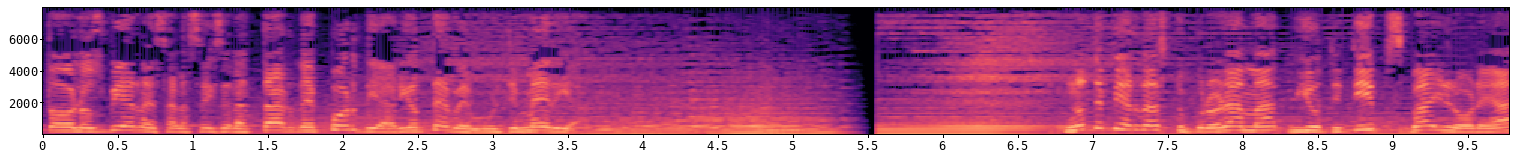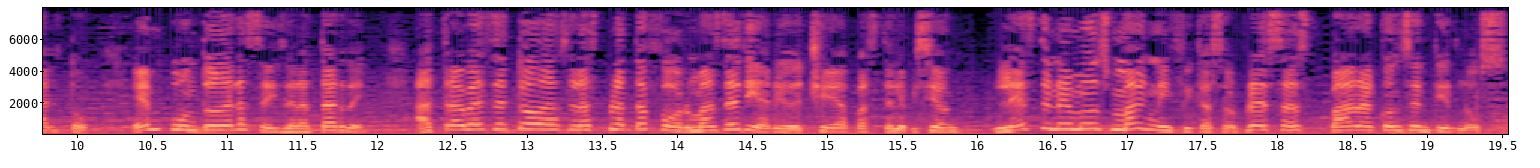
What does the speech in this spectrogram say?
Todos los viernes a las 6 de la tarde por Diario TV Multimedia. No te pierdas tu programa Beauty Tips by Lore Alto en punto de las 6 de la tarde a través de todas las plataformas de Diario de Chiapas Televisión. Les tenemos magníficas sorpresas para consentirlos.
